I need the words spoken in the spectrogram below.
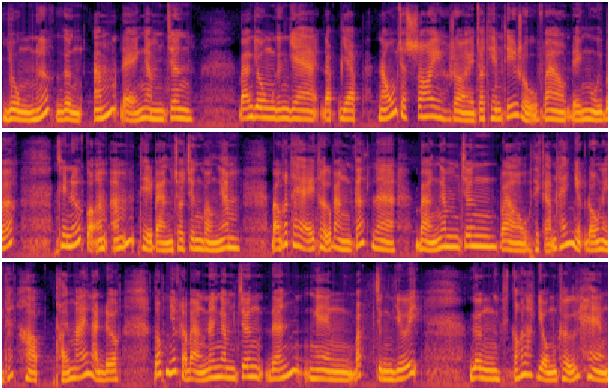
dùng nước gừng ấm để ngâm chân. Bạn dùng gừng già đập dập, nấu cho sôi rồi cho thêm tí rượu vào để nguội bớt. Khi nước còn ấm ấm thì bạn cho chân vào ngâm. Bạn có thể thử bằng cách là bạn ngâm chân vào thì cảm thấy nhiệt độ này thích hợp, thoải mái là được. Tốt nhất là bạn nên ngâm chân đến ngàn bắp chân dưới gừng có tác dụng khử hàn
